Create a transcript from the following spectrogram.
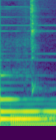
Música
